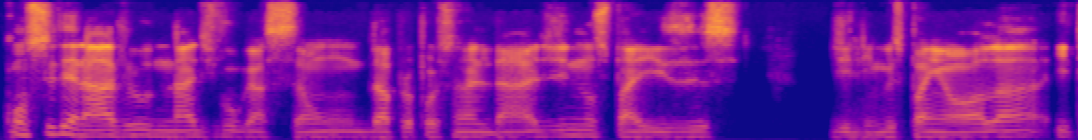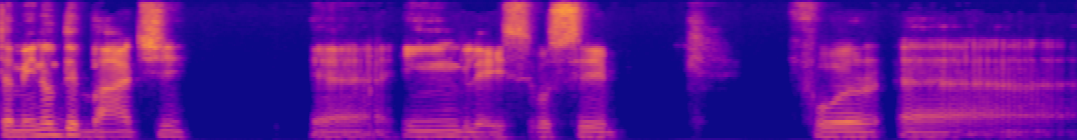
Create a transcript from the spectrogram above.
considerável na divulgação da proporcionalidade nos países de língua espanhola e também no debate é, em inglês. Se você for é,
